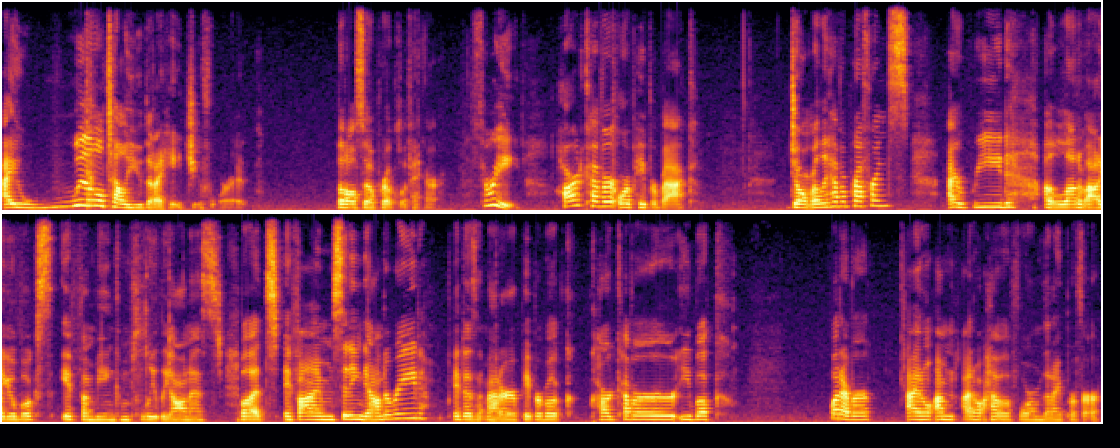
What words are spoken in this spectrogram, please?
I will tell you that I hate you for it but also pro cliffhanger. Three, hardcover or paperback. Don't really have a preference. I read a lot of audiobooks if I'm being completely honest, but if I'm sitting down to read, it doesn't matter. Paper book, hardcover, ebook, whatever. I don't I'm I don't have a form that I prefer.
